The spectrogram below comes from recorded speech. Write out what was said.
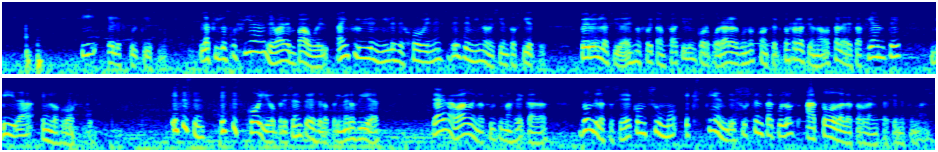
y el escultismo. La filosofía de Baden-Powell ha influido en miles de jóvenes desde 1907 pero en las ciudades no fue tan fácil incorporar algunos conceptos relacionados a la desafiante vida en los bosques. Este, este escollo presente desde los primeros días se ha agravado en las últimas décadas, donde la sociedad de consumo extiende sus tentáculos a todas las organizaciones humanas.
